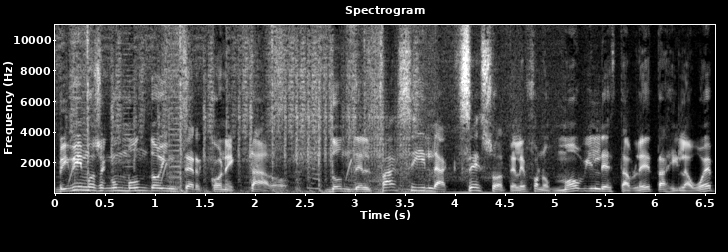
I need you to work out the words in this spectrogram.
Vivimos en un mundo interconectado, donde el fácil acceso a teléfonos móviles, tabletas y la web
